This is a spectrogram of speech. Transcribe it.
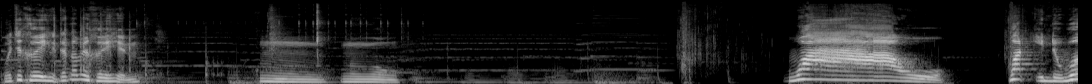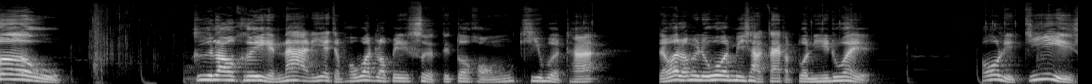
ผมจะเคยเห็นแต่ก็ไม่เคยเห็น อืมงงง ว้าว What in the world คือเราเคยเห็นหน้านี้อาจจะเพราะว่าเราไปเสิร์ชในตัวของคีย์เวิร์ดฮะ แต่ว่าเราไม่รู้ว่ามันมีฉากตายกับตัวนี้ด้วย Holy jeez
